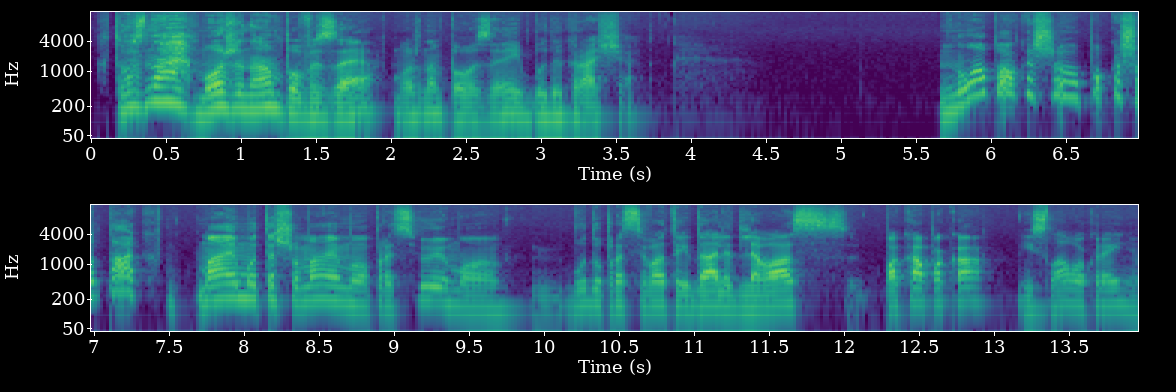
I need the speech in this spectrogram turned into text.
хто знає, може нам повезе, може нам повезе і буде краще. Ну, а поки що, поки що так. Маємо те, що маємо, працюємо. Буду працювати і далі для вас. Пока-пока. І слава Україні!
